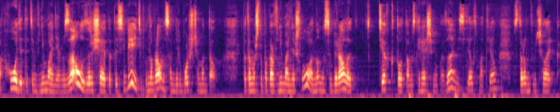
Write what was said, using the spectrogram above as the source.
обходит этим вниманием зал, возвращает это себе и типа набрал на самом деле больше, чем отдал потому что пока внимание шло, оно насобирало тех, кто там с горящими глазами сидел, смотрел в сторону этого человека.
